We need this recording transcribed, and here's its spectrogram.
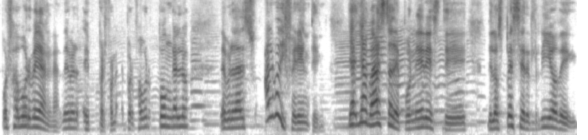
Por favor, véanla, de eh, por, favor, pónganlo. De verdad, es algo diferente. Ya, ya basta de poner este de los peces del río de,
